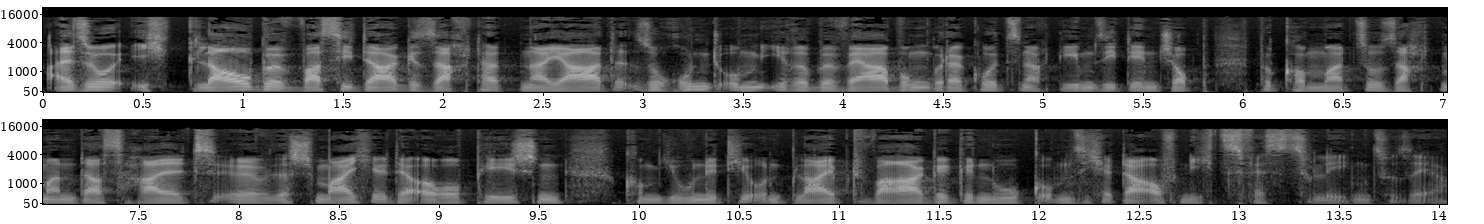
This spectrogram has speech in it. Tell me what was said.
also ich glaube, was sie da gesagt hat, na ja, so rund um ihre Bewerbung oder kurz nachdem sie den Job bekommen hat. So sagt man das halt. Äh, das schmeichelt der europäischen Community und bleibt vage genug, um sich da auf nichts festzulegen zu sehr.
